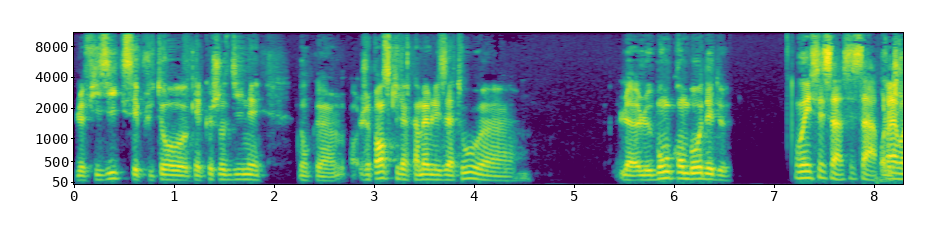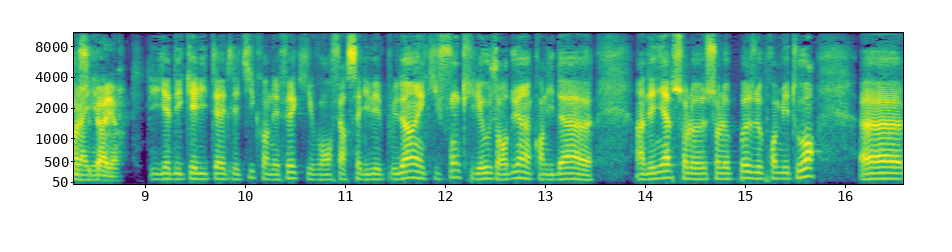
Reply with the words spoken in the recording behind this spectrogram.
Le physique, c'est plutôt quelque chose d'inné. Donc, je pense qu'il a quand même les atouts, le, bon combo des deux. Oui, c'est ça, c'est ça. Après, voilà, il y, a, il y, a, des qualités athlétiques en effet qui vont en faire saliver plus d'un et qui font qu'il est aujourd'hui un candidat euh, indéniable sur le sur le poste de premier tour. Euh,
